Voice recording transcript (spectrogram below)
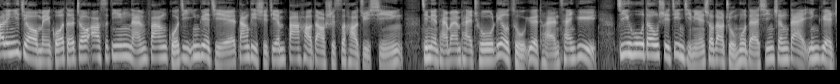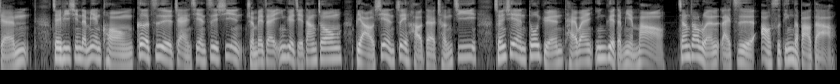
二零一九美国德州奥斯汀南方国际音乐节，当地时间八号到十四号举行。今年台湾派出六组乐团参与，几乎都是近几年受到瞩目的新生代音乐人。这批新的面孔各自展现自信，准备在音乐节当中表现最好的成绩，呈现多元台湾音乐的面貌。江昭伦来自奥斯汀的报道。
